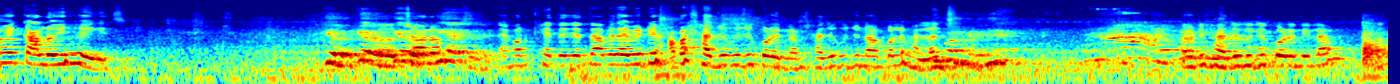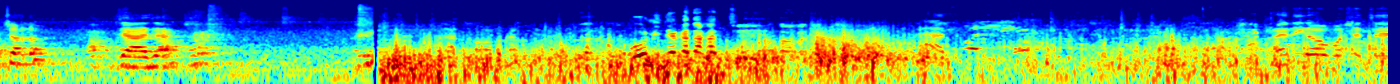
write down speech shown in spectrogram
আমি কালোই হয়ে গেছি। চলো এখন খেতে যেতে হবে আমি একটু আবার সাজুগুজু করে নিলাম। সাজুগুজু না করলে ভালো লাগছে একটু সাজুগুজু করে নিলাম। তো চলো যা যা ও নিজেকে দেখাচ্ছে। বসেছে।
